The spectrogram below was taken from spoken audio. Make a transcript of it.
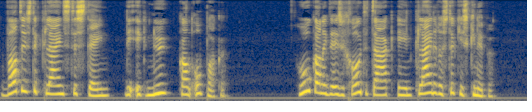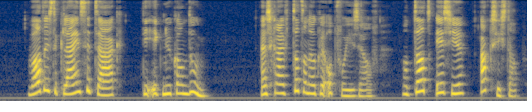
wat is de kleinste steen die ik nu kan oppakken? Hoe kan ik deze grote taak in kleinere stukjes knippen? Wat is de kleinste taak die ik nu kan doen? En schrijf dat dan ook weer op voor jezelf, want dat is je actiestap.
